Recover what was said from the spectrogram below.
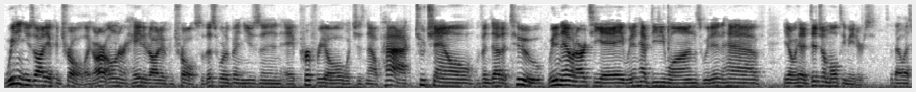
We didn't use audio control. Like our owner hated audio control, so this would have been using a peripheral, which is now PAC, two channel Vendetta 2. We didn't have an RTA, we didn't have DD1s, we didn't have, you know, we had digital multimeters. So that was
